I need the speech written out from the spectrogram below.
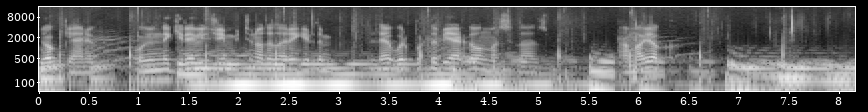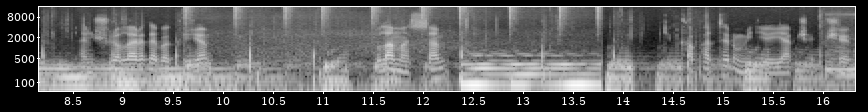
Yok yani oyunda girebileceğim bütün odalara girdim. Lever burada bir yerde olması lazım. Ama yok. Şuralara da bakacağım. Bulamazsam kapatırım videoyu yapacak bir şey yok.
